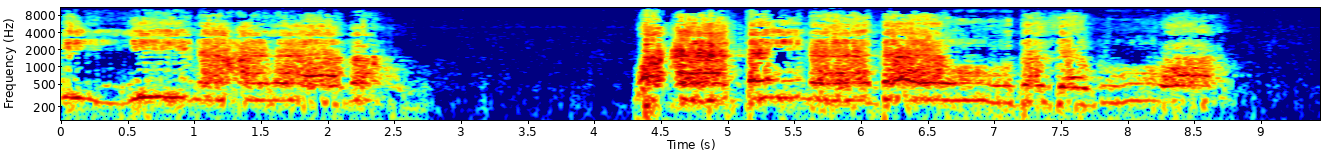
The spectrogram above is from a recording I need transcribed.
be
